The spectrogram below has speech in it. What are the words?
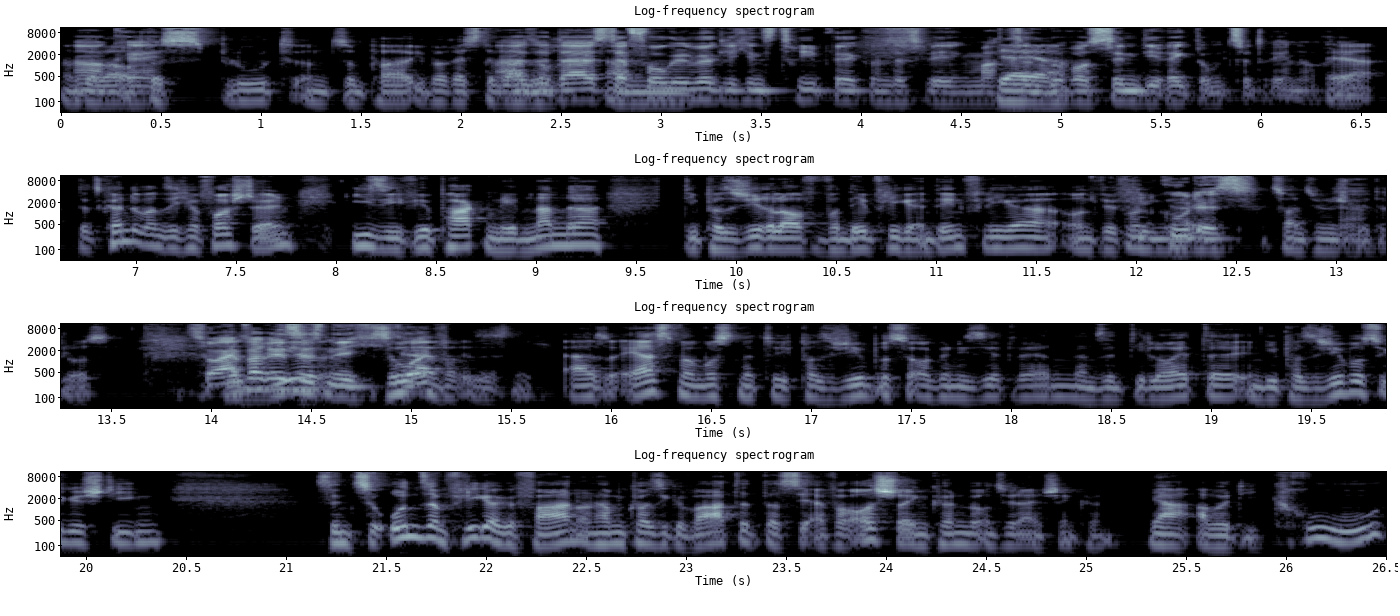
Und da war Okay. auch das Blut und so ein paar Überreste waren Also da ist der am- Vogel wirklich ins Triebwerk und deswegen macht es Ja, durchaus Sinn, direkt umzudrehen auch. Ja, jetzt könnte man sich ja vorstellen, easy, wir parken nebeneinander, die Passagiere laufen von dem Flieger in den Flieger und wir fliegen gut halt ist. 20 Minuten Ja. später los. So einfach Also ist wir- es nicht. So einfach ist es nicht. Also erstmal mussten natürlich Passagierbusse organisiert werden, dann sind die Leute in die Passagierbusse gestiegen, sind zu unserem Flieger gefahren und haben quasi gewartet, dass sie einfach aussteigen können, bei uns wieder einsteigen können. Ja, aber die Crew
